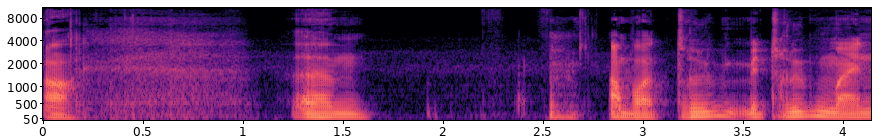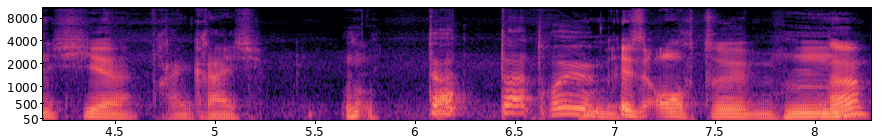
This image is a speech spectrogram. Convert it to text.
Ah, Ähm, aber drüben, mit drüben meine ich hier Frankreich. da, da drüben. Ist auch drüben. Ne?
